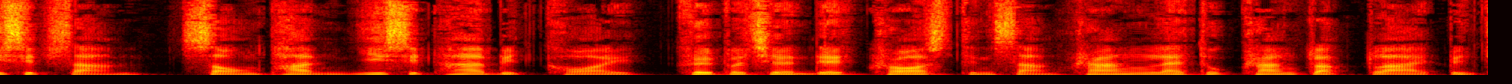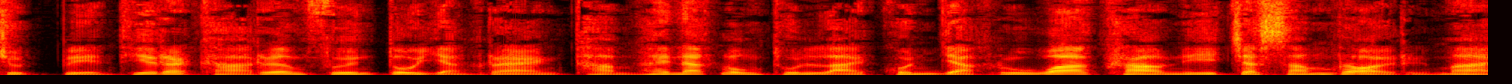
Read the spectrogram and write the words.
2023-2025 บิตคอยเคยเผชิญ Dead Cross ถึง 3 ครั้งและทุกครั้งกลับกลายเป็นจุดเปลี่ยนที่ราคาเริ่มฟื้นตัวอย่างแรงทำให้นักลงทุนหลายคนอยากรู้ว่าคราวนี้จะซ้ำรอยหรือไม่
